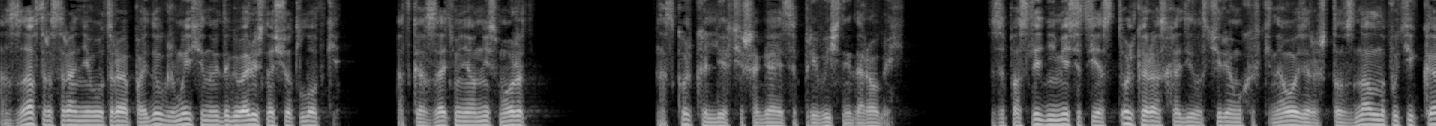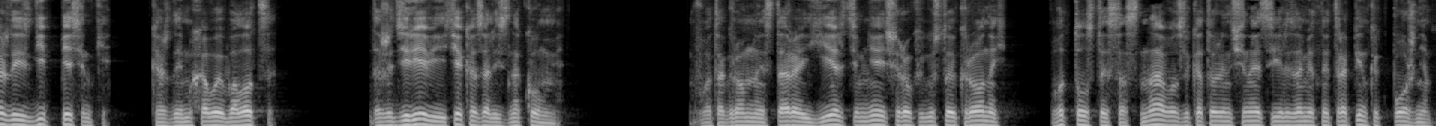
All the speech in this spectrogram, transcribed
а завтра с раннего утра пойду к Жмыхину и договорюсь насчет лодки. Отказать меня он не сможет. Насколько легче шагается привычной дорогой. За последний месяц я столько раз ходил с Черемуховки на озеро, что знал на пути каждый изгиб песенки, каждое маховое болотце. Даже деревья и те казались знакомыми. Вот огромная старая ель темнеет широкой густой кроной, вот толстая сосна, возле которой начинается еле заметная тропинка к пожням.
